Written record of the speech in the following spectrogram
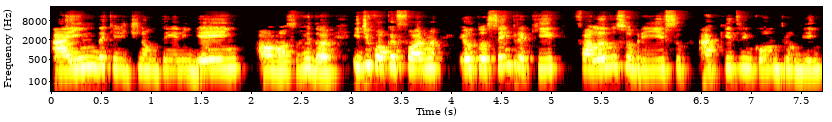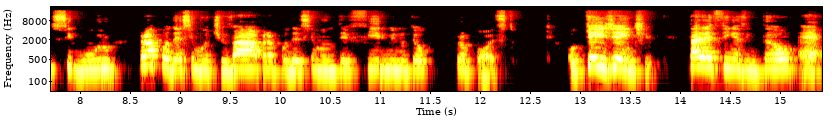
ainda que a gente não tenha ninguém ao nosso redor. E de qualquer forma, eu tô sempre aqui falando sobre isso. Aqui tu encontra um ambiente seguro para poder se motivar, para poder se manter firme no teu propósito. Ok, gente? Tarefinhas, então, é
